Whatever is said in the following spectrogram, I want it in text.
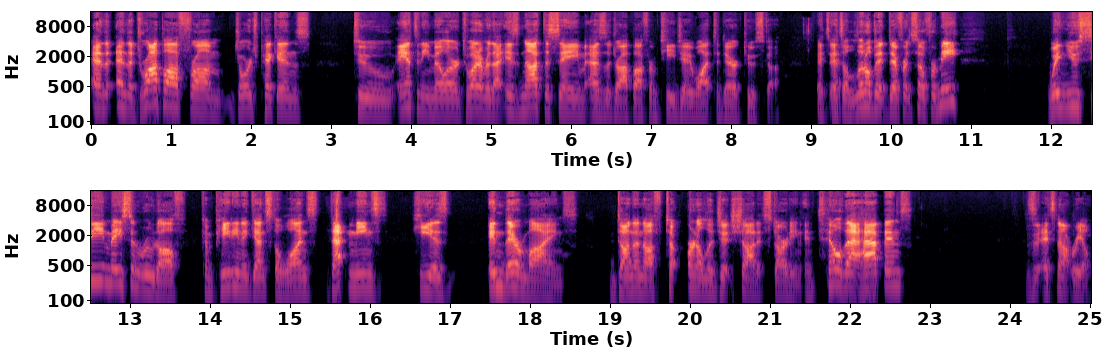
And and the drop off from George Pickens to Anthony Miller to whatever that is not the same as the drop off from TJ Watt to Derek Tuszka. It's it's a little bit different. So for me, when you see Mason Rudolph competing against the ones, that means he is in their minds done enough to earn a legit shot at starting. Until that happens, it's not real.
